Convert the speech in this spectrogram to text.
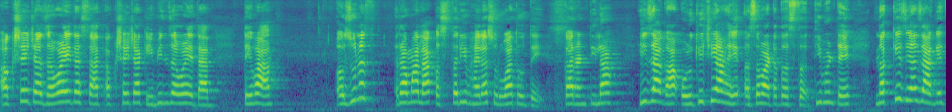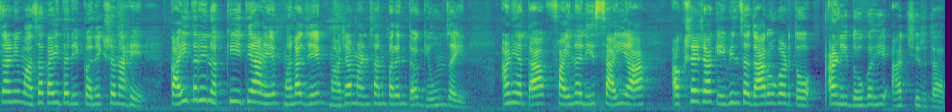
अक्षयच्या जवळ येत असतात अक्षयच्या केबिनजवळ येतात तेव्हा अजूनच रमाला कस्तरी व्हायला सुरुवात होते. कारण तिला ही जागा ओळखीची आहे असं वाटत असतं. ती म्हणते नक्कीच या जागेचं आणि माझं काहीतरी कनेक्शन आहे. काहीतरी नक्की इथे आहे. मला जे माझ्या माणसांपर्यंत घेऊन जाईल. आणि आता फायनली साईया अक्षयच्या केबिनचं दार उघडतो आणि दोघंही आत शिरतात.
